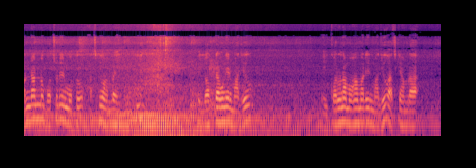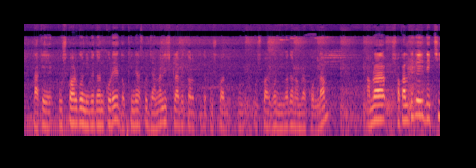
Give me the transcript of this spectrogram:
অন্যান্য বছরের মতো আজকেও আমরা এই দিনটি, এই লকডাউনের মাঝেও, এই করোনা মহামারীর মাঝেও আজকে আমরা তাকে পুষ্পার্ঘ্য নিবেদন করে দক্ষিণ দিনাজপুর জার্নালিস্ট ক্লাবের তরফ থেকে পুষ্পা পুষ্পার্ঘ্য নিবেদন আমরা করলাম। আমরা সকাল থেকেই দেখছি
